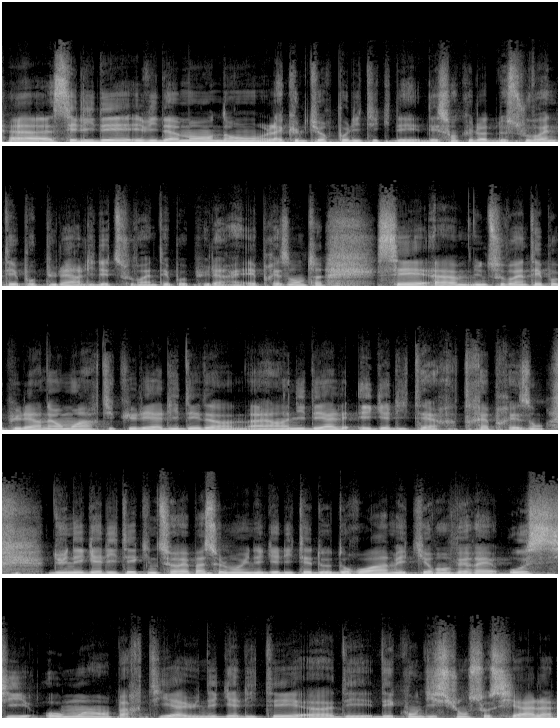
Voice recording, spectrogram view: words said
Euh, c'est l'idée, évidemment, dans la culture politique des, sans-culottes de souveraineté populaire. L'idée de souveraineté populaire est, présente. C'est euh, une souveraineté populaire néanmoins articulée à l'idée d'un un idéal égalitaire très présent, d'une égalité qui ne serait pas seulement une égalité de droit, mais qui renverrait aussi, au moins en partie, à une égalité euh, des, conditions sociales,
